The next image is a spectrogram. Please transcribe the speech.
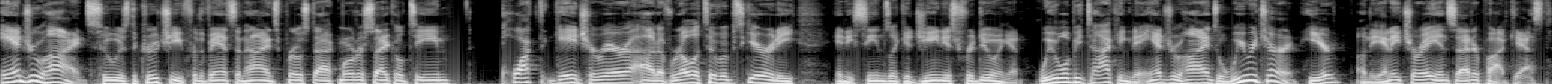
Andrew Hines, who is the crew chief for the Vance and Hines Pro Stock Motorcycle Team. Plucked Gaige Herrera out of relative obscurity, and he seems like a genius for doing it. We will be talking to Andrew Hines when we return here on the NHRA Insider Podcast.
